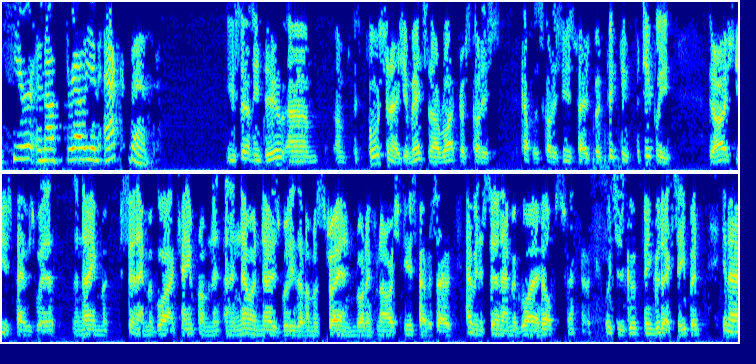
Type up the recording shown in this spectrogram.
hear an Australian accent. You certainly do. Um, I'm fortunate, as you mentioned, I write for a Scottish, a couple of Scottish newspapers, but particularly, particularly the Irish newspapers where the name surname McGuire came from, and no one knows really that I'm Australian writing for an Irish newspaper. So having the surname McGuire helps, which is good, been good actually. But you know,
